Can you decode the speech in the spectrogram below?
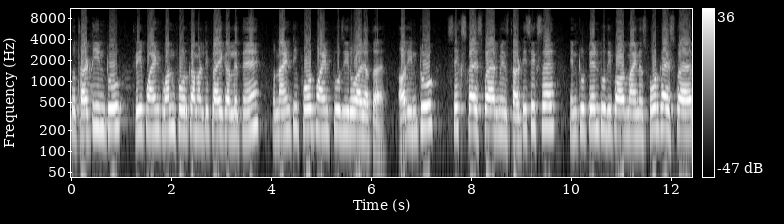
तो thirty into three point one four का मल्टीप्लाई कर लेते हैं तो ninety four point two zero आ जाता है। और इंटू सिक्स का स्क्वायर मीन्स थर्टी सिक्स है into ten to the power minus four का square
